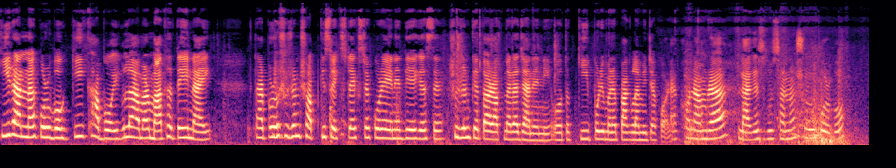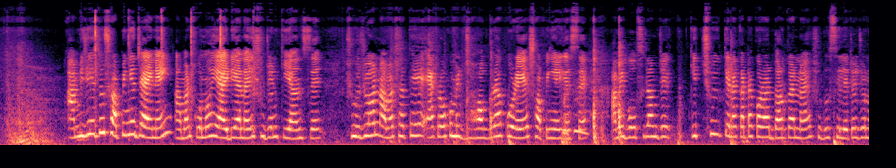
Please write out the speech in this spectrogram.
কি রান্না করব, কি খাব, এগুলো আমার মাথাতেই নাই। তারপরে সুজন সবকিছু এক্সট্রা এক্সট্রা করে এনে দিয়ে গেছে। সুজনকে তো আর আপনারা জানেনই, ও তো কি পরিমাণে পাগলামিটা করে। এখন আমরা লাগেজ গুছানো শুরু করব। আমি যেহেতু শপিং এ যাই নাই, আমার কোনোই আইডিয়া নাই সুজন কি আনছে। সুজন আমার সাথে এক রকমের ঝগড়া করে শপিং এ গেছে। আমি বলছিলাম যে, কিছুই কেনাকাটা করার দরকার নয় শুধু সিলেটের জন্য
